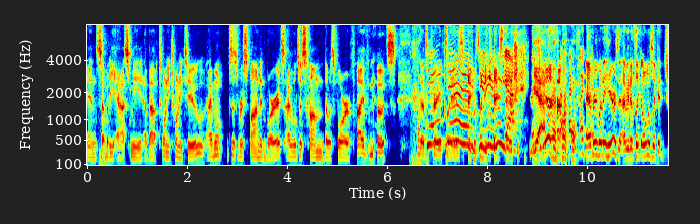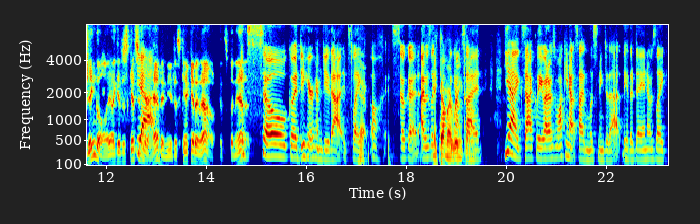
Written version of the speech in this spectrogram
and somebody asks me about 2022 i won't just respond in words i will just hum those four or five notes that trey plays like when he kicks yeah. in Yeah. yeah everybody hears it i mean it's like almost like a jingle like it just gets in your head and you just can't get it out it's bananas It's so good to hear him do that. It's like, Yeah. oh, it's so good. I was like Make that my walking ringtone. outside. Yeah, exactly. But I was walking outside and listening to that the other day, and I was like,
